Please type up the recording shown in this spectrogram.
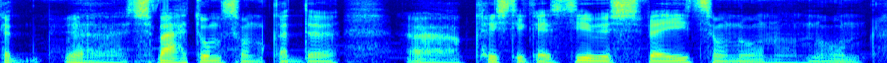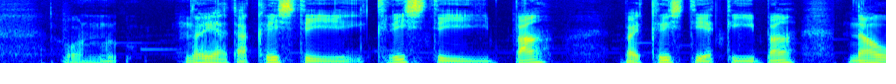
kad uh, svētums un kad uh, kristīgais dzīvesveids un, un, un, un, un nu, jā, tā kristī, kristība vai kristietība nav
